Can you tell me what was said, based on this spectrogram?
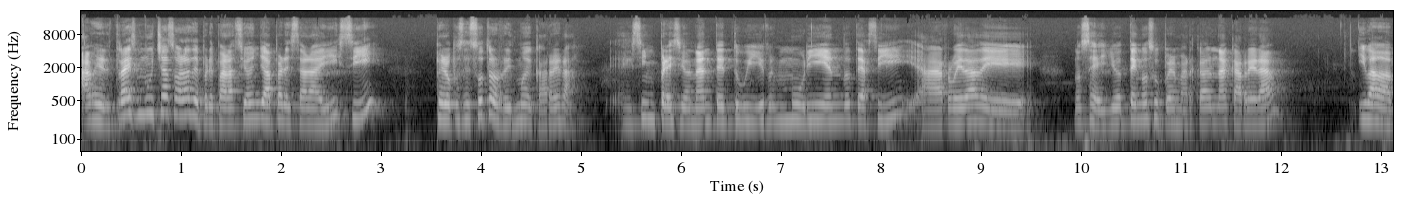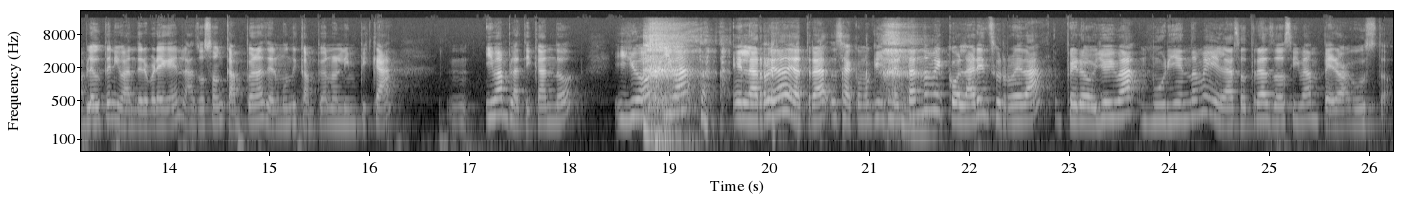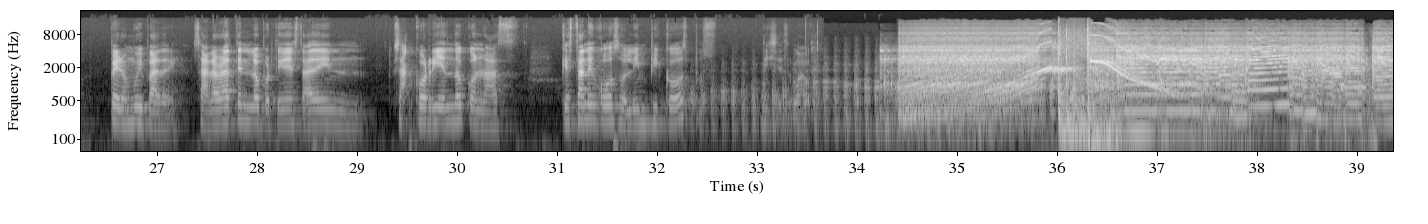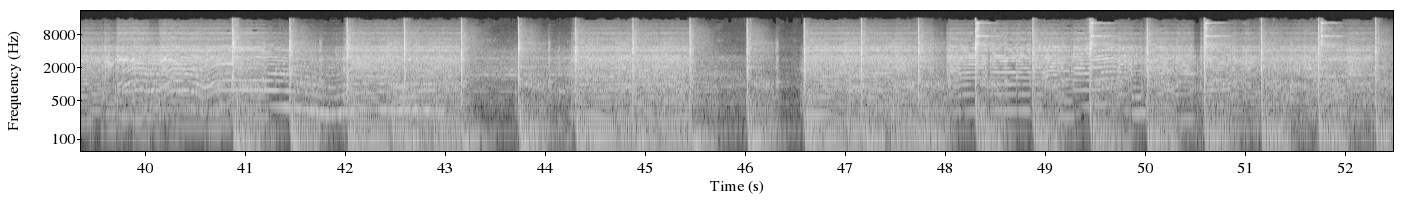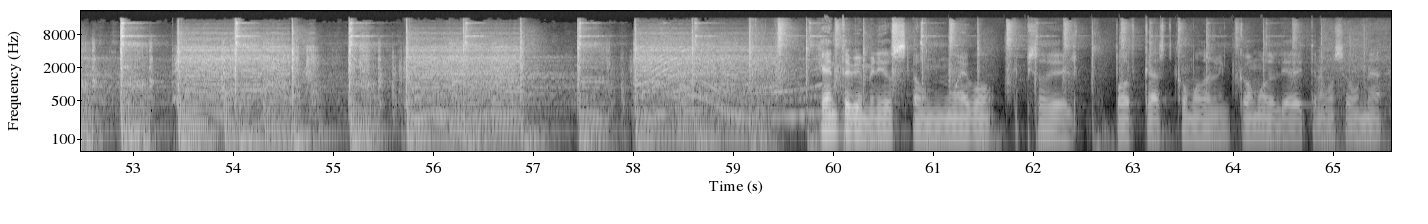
a ver, traes muchas horas de preparación ya para estar ahí, sí, pero pues es otro ritmo de carrera. Es impresionante tú ir muriéndote así a rueda de, no sé, yo tengo súper marcada una carrera, iba Van Bleuten y Van der Breggen, las dos son campeonas del mundo y campeona olímpica, iban platicando y yo iba en la rueda de atrás, o sea, como que intentándome colar en su rueda, pero yo iba muriéndome y las otras dos iban pero a gusto, pero muy padre. O sea, la verdad tener la oportunidad de estar en, sea, corriendo con las que están en Juegos Olímpicos, pues dices, wow. Gente, bienvenidos a un nuevo episodio del podcast Cómodo en lo Incómodo. El día de hoy tenemos a una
